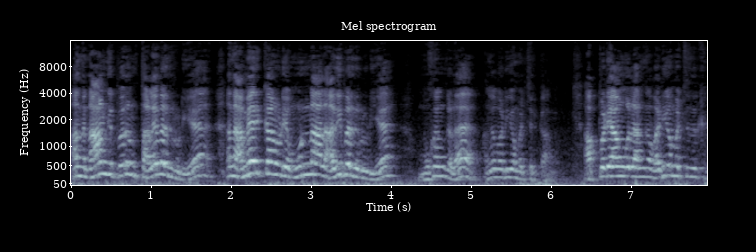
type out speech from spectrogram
அந்த நான்கு பேரும் தலைவர்களுடைய அந்த அமெரிக்காவுடைய முன்னாள் அதிபர்களுடைய முகங்களை அங்க வடிவமைச்சிருக்காங்க. அப்படி அவங்களை அங்க வடிவமைச்சதற்கு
